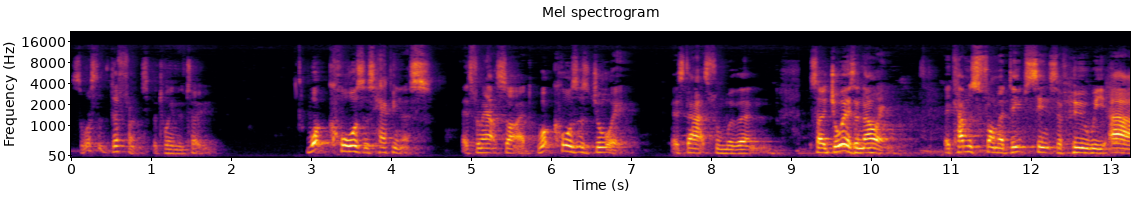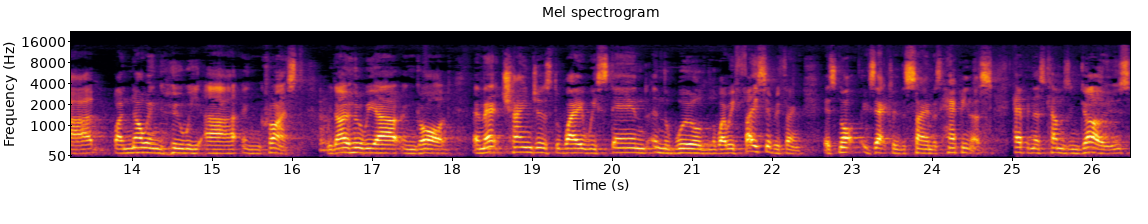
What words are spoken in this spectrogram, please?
So, what's the difference between the two? What causes happiness? It's from outside. What causes joy? It starts from within. So, joy is a knowing. It comes from a deep sense of who we are by knowing who we are in Christ. We know who we are in God, and that changes the way we stand in the world and the way we face everything. It's not exactly the same as happiness. Happiness comes and goes.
